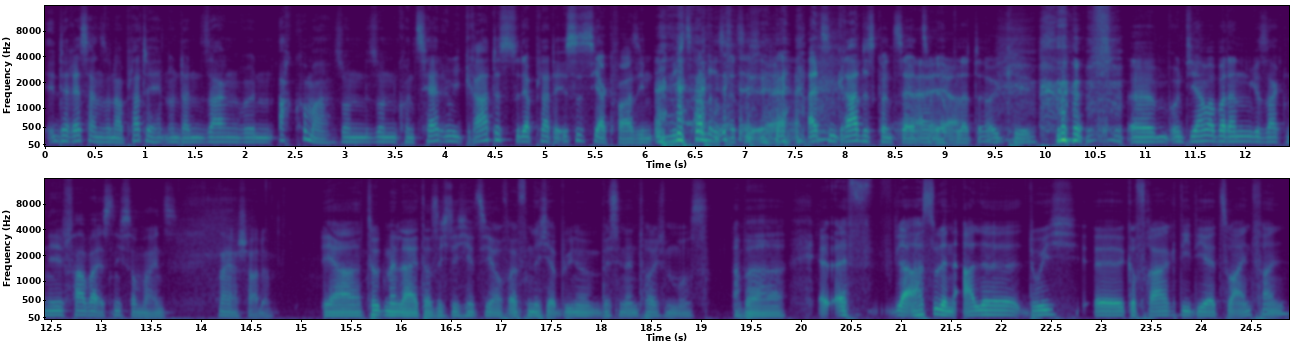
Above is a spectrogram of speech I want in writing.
Interesse an so einer Platte hätten und dann sagen würden, ach guck mal, so ein, so ein Konzert irgendwie gratis zu der Platte, ist es ja quasi nichts anderes als, als ein Gratiskonzert zu Ah, der ja, Platte. Okay. ähm, und die haben aber dann gesagt, nee, Faber ist nicht so meins. Naja, schade. Ja, tut mir leid, dass ich dich jetzt hier auf öffentlicher Bühne ein bisschen enttäuschen muss. Aber äh, äh, hast du denn alle durchgefragt, äh, gefragt, die dir jetzt so einfallen?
